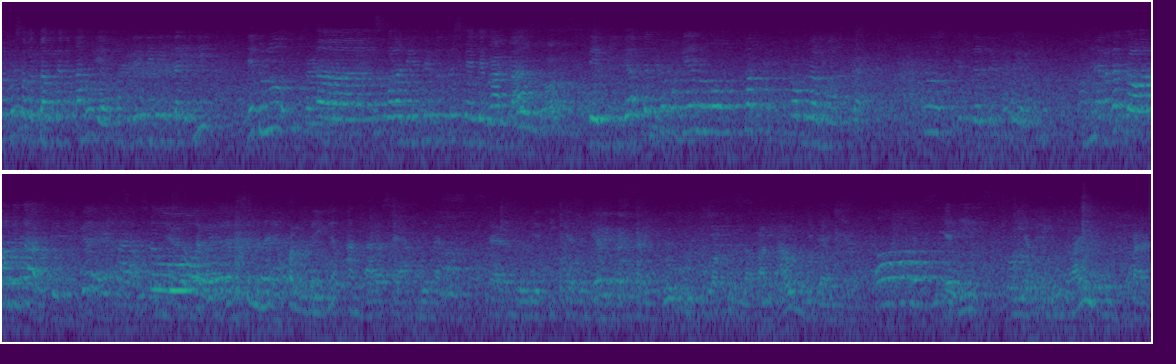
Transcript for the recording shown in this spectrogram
Perlu sobat bangsa ketahui ya Mas Riza ini dia dulu eh, sekolah di Institut Kesenian Jakarta D3 dan kemudian lompat ke program master itu dan itu bagaimana? Karena kan kalau orang bisa harus D3, S1 diingat antara saya ambil saya ambil D3 dengan master itu butuh waktu 8 tahun bedanya. Jadi yang dimulai bukan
